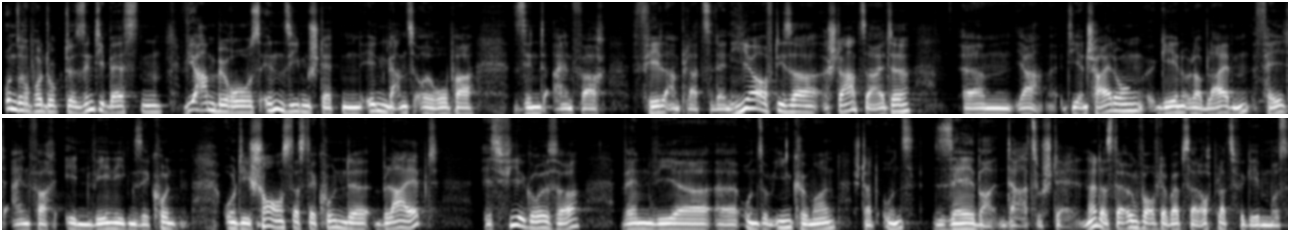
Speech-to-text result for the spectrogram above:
unsere Produkte sind die besten, wir haben Büros in sieben Städten in ganz Europa, sind einfach fehl am Platze. Denn hier auf dieser Startseite ähm, ja, die Entscheidung gehen oder bleiben fällt einfach in wenigen Sekunden. Und die Chance, dass der Kunde bleibt, ist viel größer, wenn wir äh, uns um ihn kümmern, statt uns selber darzustellen. Ne? Dass da irgendwo auf der Website auch Platz für geben muss,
